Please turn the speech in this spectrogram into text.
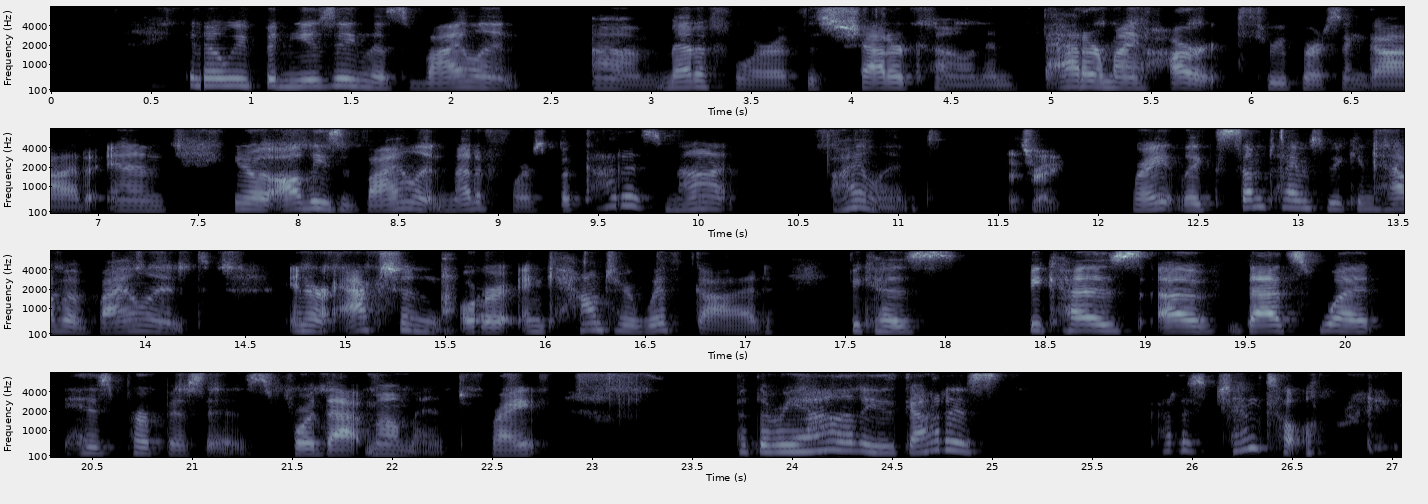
you know, we've been using this violent um, metaphor of this shatter cone and batter my heart three person God and, you know, all these violent metaphors, but God is not violent. That's right. Right. Like sometimes we can have a violent interaction or encounter with God because because of that's what his purpose is for that moment right? But the reality is god is god is gentle.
